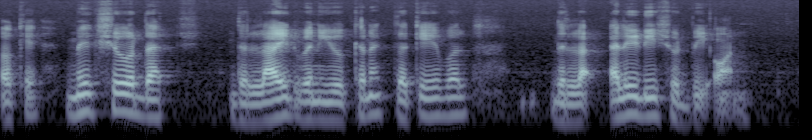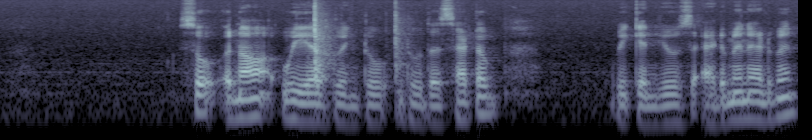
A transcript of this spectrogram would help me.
Okay? Make sure that the light when you connect the cable the LED should be on so now we are going to do the setup we can use admin admin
